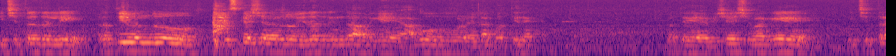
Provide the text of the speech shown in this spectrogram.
ಈ ಚಿತ್ರದಲ್ಲಿ ಪ್ರತಿಯೊಂದು ಡಿಸ್ಕಷನ್ ಅಲ್ಲೂ ಇರೋದ್ರಿಂದ ಅವ್ರಿಗೆ ಆಗು ಹೋಗುಗಳೆಲ್ಲ ಗೊತ್ತಿದೆ. ಮತ್ತೆ ವಿಶೇಷವಾಗಿ ಈ ಚಿತ್ರ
